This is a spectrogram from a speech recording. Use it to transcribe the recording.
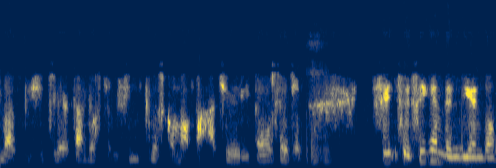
las bicicletas, los triciclos como Apache y todo eso, se siguen vendiendo.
